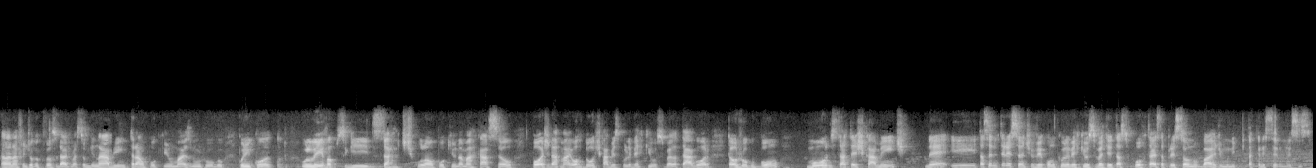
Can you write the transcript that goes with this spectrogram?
tá lá na frente joga com velocidade, mas se o Gnabry entrar um pouquinho mais no jogo por enquanto, o Leva conseguir desarticular um pouquinho da marcação, pode dar maior dor de cabeça pro Leverkusen. Mas até agora tá um jogo bom, morno estrategicamente, né? E tá sendo interessante ver como que o Leverkusen vai tentar suportar essa pressão no bairro de Munique que tá crescendo nesses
